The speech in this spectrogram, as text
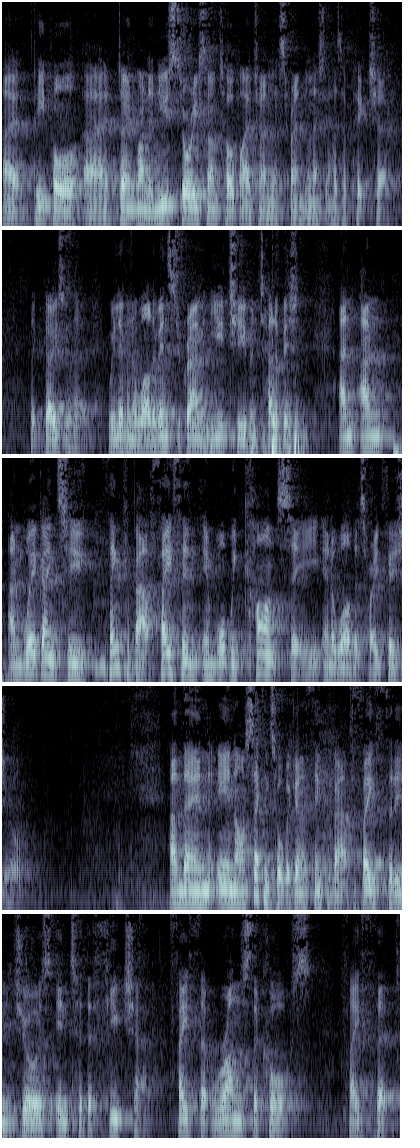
Uh, people uh, don't run a news story, so I'm told by a journalist friend, unless it has a picture that goes with it. We live in a world of Instagram and YouTube and television. And, and, and we're going to think about faith in, in what we can't see in a world that's very visual. And then in our second talk, we're going to think about faith that endures into the future. faith that runs the course, faith that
